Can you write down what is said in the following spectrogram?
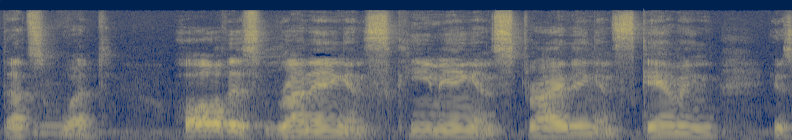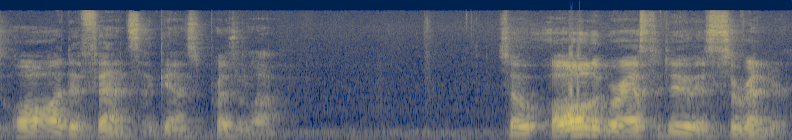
That's mm. what all this running and scheming and striving and scamming is all a defense against present love. So all that we're asked to do is surrender,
